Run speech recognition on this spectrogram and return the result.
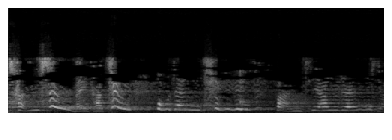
陈世美他拒亲，反将人咬。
